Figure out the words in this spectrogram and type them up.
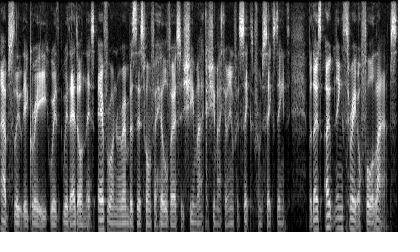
absolutely agree with, with Edd on this. Everyone remembers this one for Hill versus Schumacher. Schumacher in for six from 16th, but those opening three or four laps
